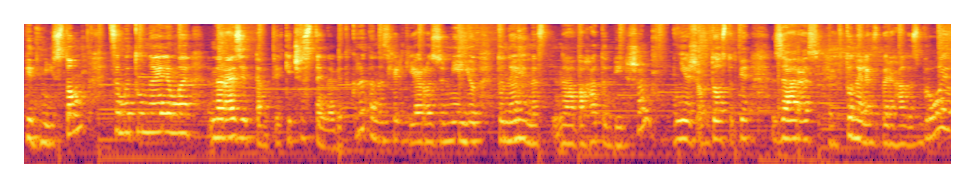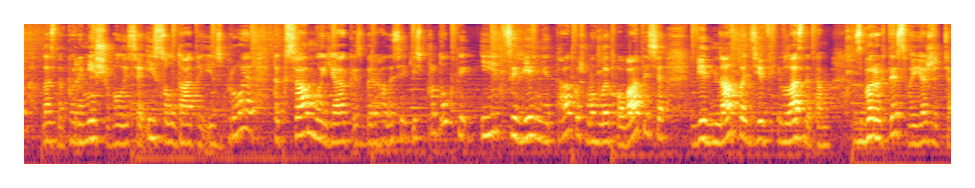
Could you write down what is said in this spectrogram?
під містом цими тунелями. Наразі там тільки частина відкрита, наскільки я розумію, тунелі набагато більше, ніж в доступі зараз. В тунелях зберігали зброю, власне, переміщувалися і солдати, і зброя, так само як і зберігалися якісь продукти, і цивільні також могли ховатися від нападів і власне там зберегти своє життя.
